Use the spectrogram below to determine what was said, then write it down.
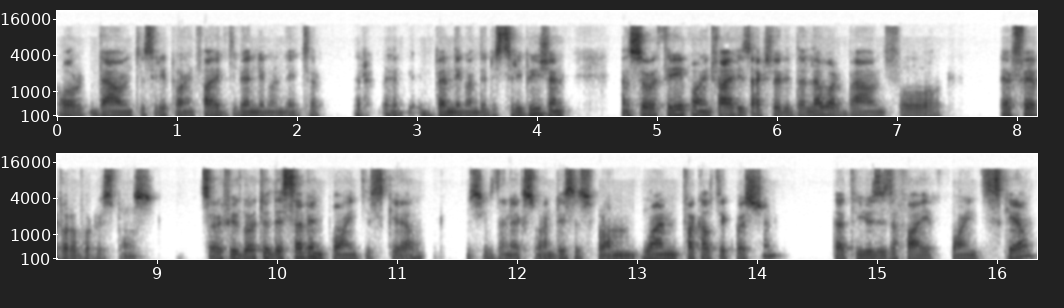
or down to 3.5, depending on the inter depending on the distribution. And so 3.5 is actually the lower bound for a favorable response. So if you go to the seven-point scale, which is the next one, this is from one faculty question that uses a five-point scale.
